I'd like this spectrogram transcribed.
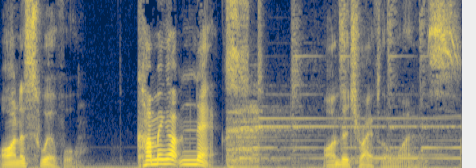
on a swivel. Coming up next on The Trifling Ones.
